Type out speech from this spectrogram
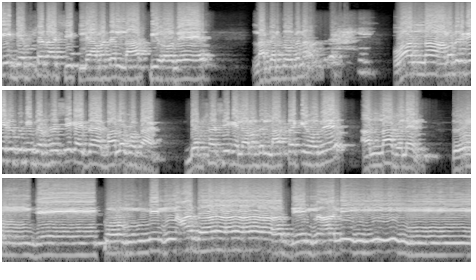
এই ব্যবসাটা শিখলে আমাদের লাভ কি হবে লাভ জানতে হবে না ও আল্লাহ আমাদেরকে যে তুমি ব্যবসা শিখাইতে ভালো কথা ব্যবসা শিখাইলে আমাদের লাভটা কি হবে আল্লাহ বলেন তুমজি মিন আযাবিন আলীম এটা এমন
